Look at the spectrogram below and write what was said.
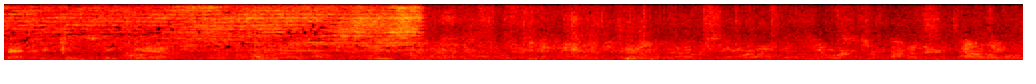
with that big Penn State. Yeah.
